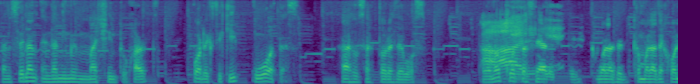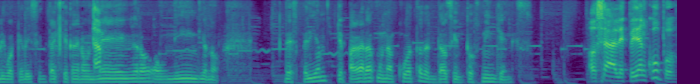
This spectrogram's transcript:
cancelan el anime Machine to Heart por exigir cuotas a sus actores de voz. Pero no Ah, cuotas reales, como las, de, como las de Hollywood que dicen que hay que tener un Tam- negro o un indio, no. Les pedían que pagaran una cuota de 200 mil yenes. O sea, les pedían cupo.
